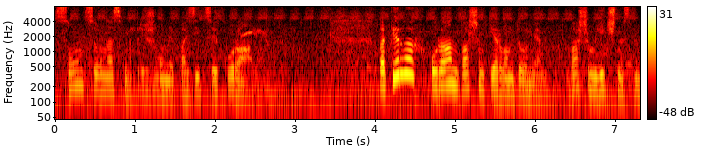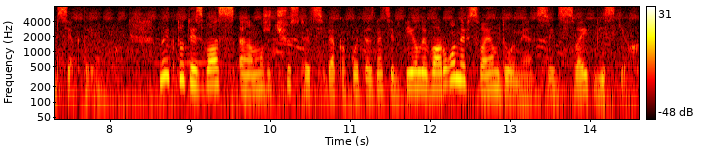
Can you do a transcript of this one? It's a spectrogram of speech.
Солнце у нас в напряженной позиции к Урану. Во-первых, Уран в вашем первом доме, в вашем личностном секторе. Ну и кто-то из вас э, может чувствовать себя какой-то, знаете, белой вороной в своем доме, среди своих близких.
